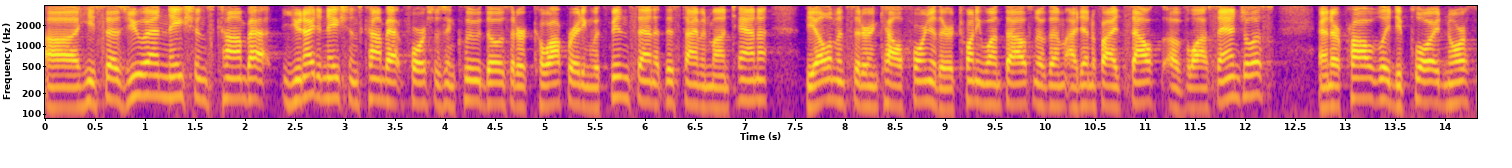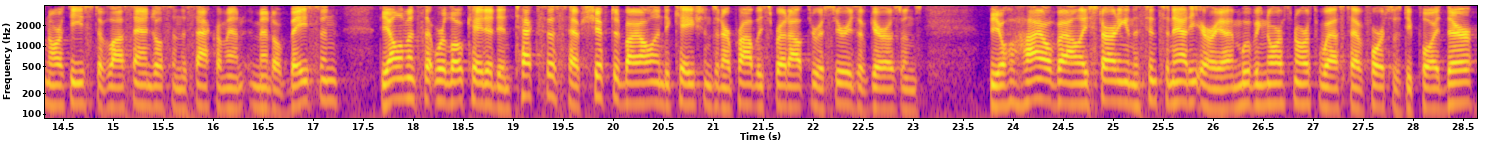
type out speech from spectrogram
Uh, he says UN nations combat, United Nations combat forces include those that are cooperating with FinCEN at this time in Montana. The elements that are in California, there are 21,000 of them identified south of Los Angeles and are probably deployed north-northeast of Los Angeles in the Sacramento Basin. The elements that were located in Texas have shifted by all indications and are probably spread out through a series of garrisons. The Ohio Valley, starting in the Cincinnati area and moving north-northwest, have forces deployed there.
